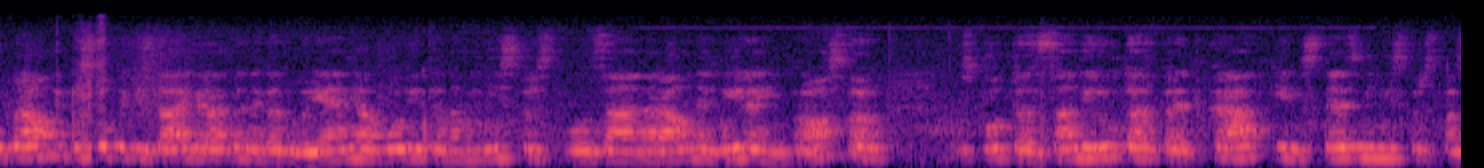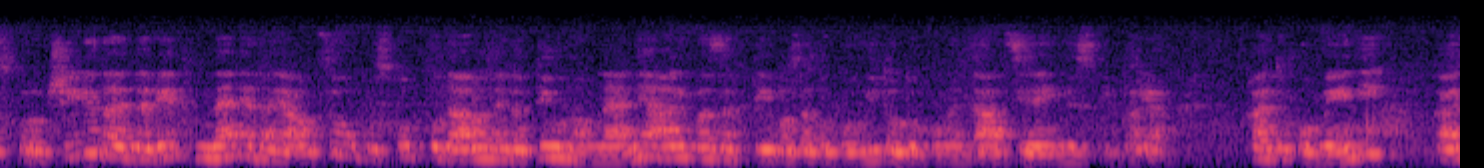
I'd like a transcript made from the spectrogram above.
Upravni postopek izdaje gradbenega dovoljenja vodite na Ministrstvu za naravne vire in prostor. Gospod Sandi Rutar, pred kratkim ste z ministrstva sporočili, da je devet mnenjedajalcev v postopku dalo negativno mnenje ali pa zahtevo za dopolnitev dokumentacije investitorja. Kaj to pomeni, kaj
